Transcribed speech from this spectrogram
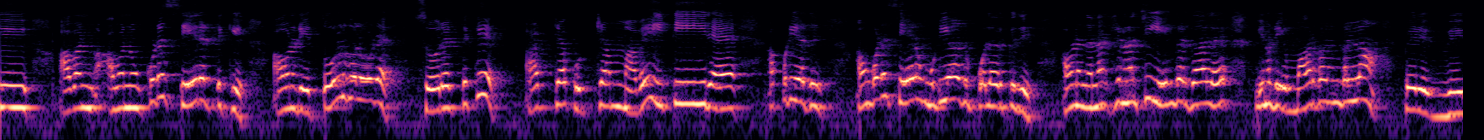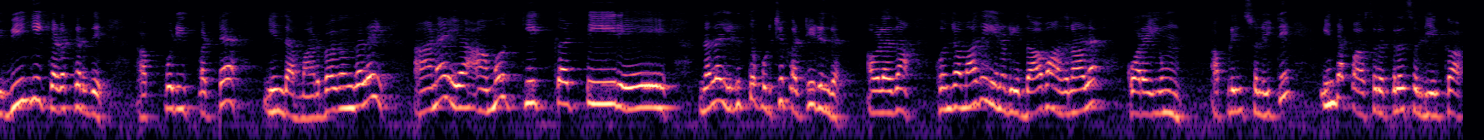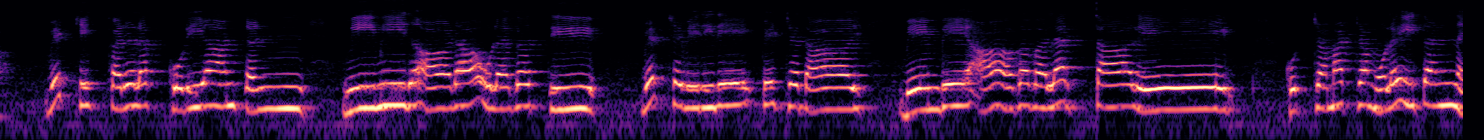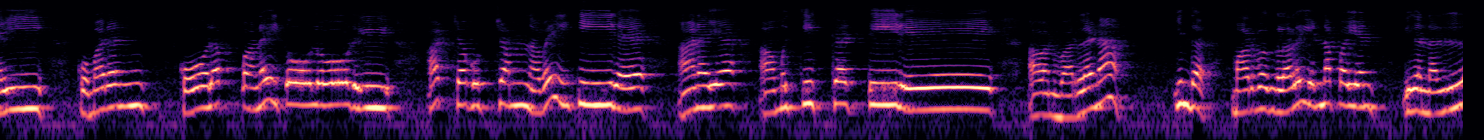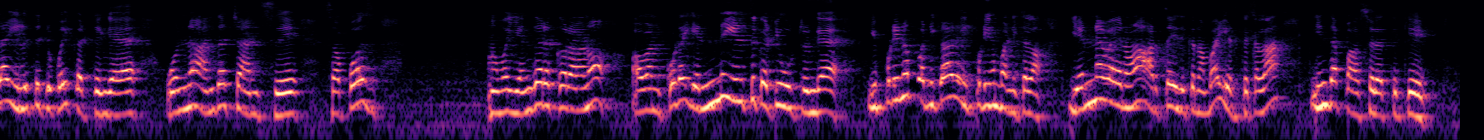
அவன் அவனும் கூட சேரத்துக்கு அவனுடைய தோள்களோட சோரத்துக்கு அற்ற குற்றம் அவை தீர. அப்படி அது அவன் கூட சேர முடியாது போல இருக்குது. அவன் அந்த நினச்சி நினச்சி ஏங்கிறதால என்னுடைய மார்பகங்கள்லாம் பெரு வீ- வீங்கி கிடக்கிறது. அப்படிப்பட்ட இந்த மார்பகங்களை ஆனால் அமுக்கி கட்டீரே. நல்லா இழுத்து பிடிச்சி கட்டிடுங்க. அவ்வளோதான் கொஞ்சமாவது என்னுடைய தாபம் அதனால் குறையும் அப்படின்னு சொல்லிட்டு இந்த பாசுரத்தில் சொல்லியிருக்கா. வெற்றி கருள கொடியான் தன் மீ மீது ஆடா உலகத்து வெற்ற விரிதே பெற்ற தாய் வேம்பே ஆக வளர்த்தாலே குற்றமற்ற முளை தன்னை குமரன் கோலப்பனை தோலோடு அற்ற குற்றம் அவை தீர அணைய அமுக்கி கட்டீரே. அவன் வரலனா? இந்த மார்பங்களால் என்ன பையன்? இதை நல்லா இழுத்துட்டு போய் கட்டுங்க. ஒன்று அந்த சான்ஸு சப்போஸ் அவன் எங்கே இருக்கிறானோ அவன் கூட என்ன இழுத்து கட்டி விட்ருங்க இப்படினும் பண்ணிக்கலாம் இல்லை இப்படியும் பண்ணிக்கலாம். என்ன வேணும்னா அர்த்தம் இதுக்கு நம்ம எடுத்துக்கலாம். இந்த பாசுரத்துக்கு.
